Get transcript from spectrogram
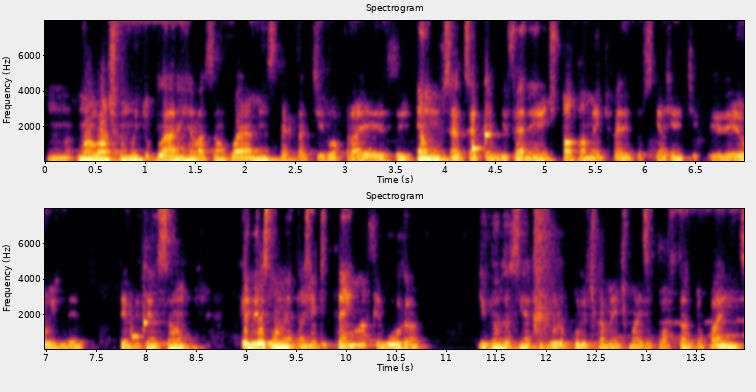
uma lógica muito clara em relação a qual é a minha expectativa para esse. É um 7 de setembro diferente, totalmente diferente dos que a gente viveu em termos de tensão, porque nesse momento a gente tem uma figura, digamos assim, a figura politicamente mais importante do país,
